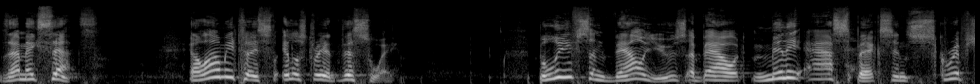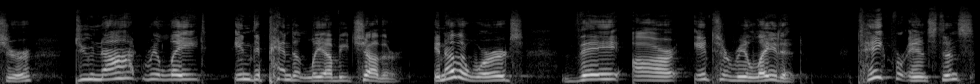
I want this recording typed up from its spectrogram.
Does that make sense? And allow me to illustrate it this way. Beliefs and values about many aspects in Scripture do not relate independently of each other. In other words, they are interrelated. Take, for instance,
